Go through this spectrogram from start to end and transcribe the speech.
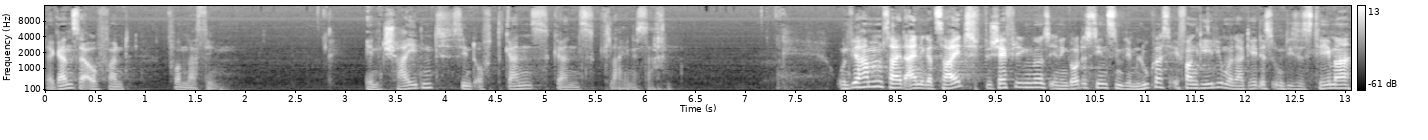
Der ganze Aufwand for nothing. Entscheidend sind oft ganz, ganz kleine Sachen. Und wir haben seit einiger Zeit, beschäftigen wir uns in den Gottesdiensten mit dem Lukas-Evangelium und da geht es um dieses Thema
